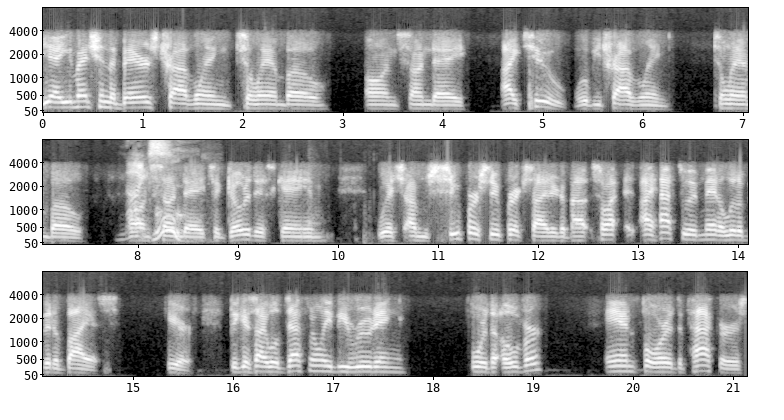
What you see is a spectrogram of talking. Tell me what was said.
Yeah, you mentioned the Bears traveling to Lambeau on Sunday. I too will be traveling to Lambeau nice. on Sunday to go to this game which I'm super, super excited about. So I, I have to admit a little bit of bias here because I will definitely be rooting for the over and for the Packers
